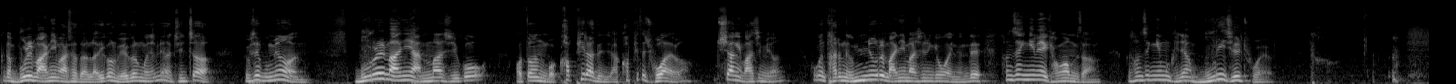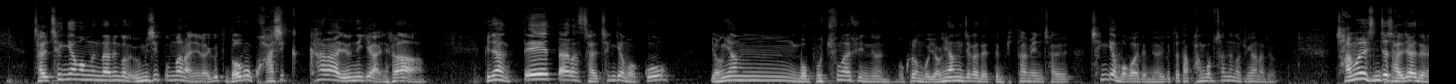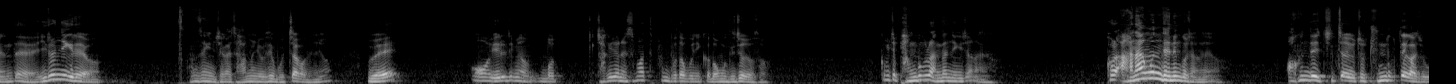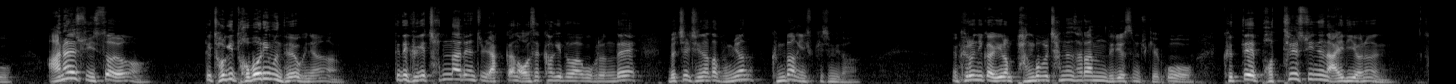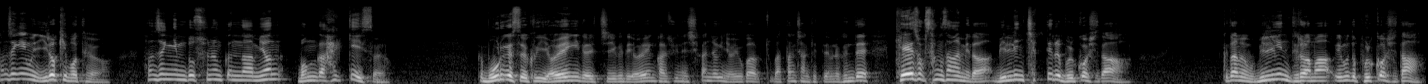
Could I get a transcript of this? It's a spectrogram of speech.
그다음 물 많이 마셔달라. 이건 왜 그런 거냐면 진짜 요새 보면 물을 많이 안 마시고 어떤 뭐 커피라든지 아, 커피도 좋아요. 취향이 맞으면 혹은 다른 음료를 많이 마시는 경우가 있는데 선생님의 경험상 선생님은 그냥 물이 제일 좋아요. 잘 챙겨 먹는다는 건 음식뿐만 아니라 이것도 너무 과식하라 이런 얘기가 아니라 그냥 때에 따라서 잘 챙겨 먹고 영양 뭐 보충할 수 있는 뭐 그런 뭐 영양제가 됐든 비타민 잘 챙겨 먹어야 됩니다. 이것도 다 방법 찾는 것 중에 하나죠. 잠을 진짜 잘 자야 되는데 이런 얘기를 해요. 선생님 제가 잠을 요새 못 자거든요. 왜? 어 예를 들면 뭐 자기 전에 스마트폰 보다 보니까 너무 늦어져서 그럼 이제 방법을 안다는 얘기잖아요. 그걸 안 하면 되는 거잖아요. 아 근데 진짜 저 중독돼가지고 안 할 수 있어요. 저기 더 버리면 돼요 그냥. 근데 그게 첫날에는 좀 약간 어색하기도 하고 그런데 며칠 지나다 보면 금방 익숙해집니다. 그러니까 이런 방법을 찾는 사람들이었으면 좋겠고 그때 버틸 수 있는 아이디어는 선생님은 이렇게 버텨요. 선생님도 수능 끝나면 뭔가 할 게 있어요. 그 모르겠어요. 그게 여행이 될지. 근데 여행 갈 수 있는 시간적인 여유가 좀 마땅치 않기 때문에. 근데 계속 상상합니다. 밀린 책들을 볼 것이다. 그 다음에 뭐 밀린 드라마 이런 것도 볼 것이다.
